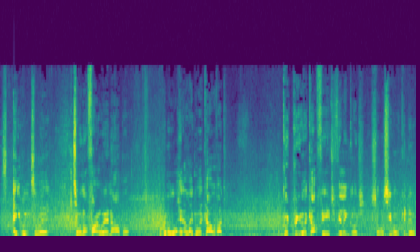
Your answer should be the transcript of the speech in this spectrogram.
It's eight weeks away so we're not far away now but we're going to go hit a leg workout. We've had a good pre-workout feed, feeling good so we'll see what we can do.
